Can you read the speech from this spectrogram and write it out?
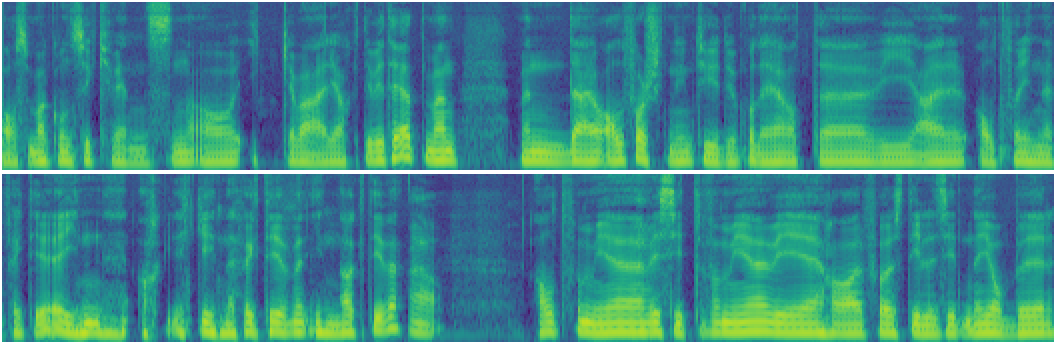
hva som er konsekvensen av å ikke være i aktivitet, men, men det er jo all forskning tyder jo på det at eh, vi er altfor ineffektive, in, ikke ineffektive, men inaktive. Ja. Altfor mye, vi sitter for mye, vi har for stillesittende jobber,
